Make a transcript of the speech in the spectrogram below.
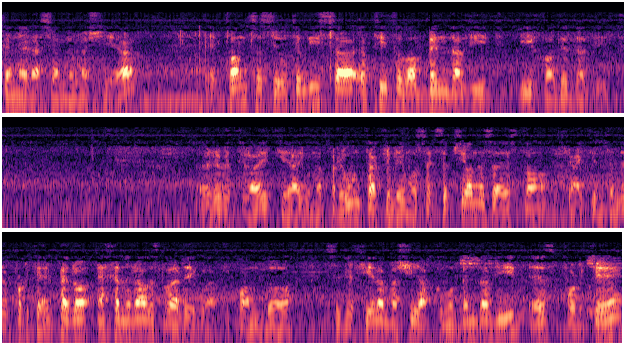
generación de Mashiach, entonces se utiliza el título Ben David, hijo de David. Rebbe trae que hay una pregunta, que vemos excepciones a esto, que hay que entender por qué, pero en general es la regla, cuando se refiere a Mashiach como Ben David es porque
